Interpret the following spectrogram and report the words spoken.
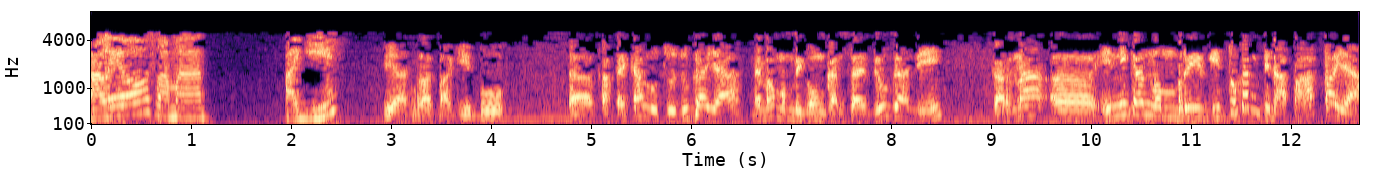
Pak Leo, selamat pagi. Ya, selamat pagi Bu. Eh, KPK lucu juga ya, memang membingungkan saya juga nih. Karena eh, ini kan memberi gitu kan tidak apa-apa ya.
